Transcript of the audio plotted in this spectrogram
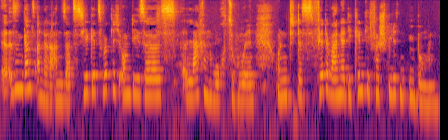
Es ist ein ganz anderer Ansatz. Hier geht's wirklich um dieses Lachen hochzuholen. Und das vierte waren ja die kindlich verspielten Übungen.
